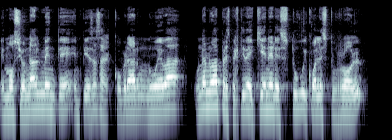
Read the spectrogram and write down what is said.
emocionalmente empiezas a cobrar nueva, una nueva perspectiva de quién eres tú y cuál es tu rol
